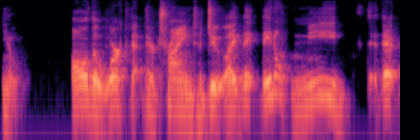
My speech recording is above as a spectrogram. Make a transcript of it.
you know all the work that they're trying to do. Like they, they don't need they're,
